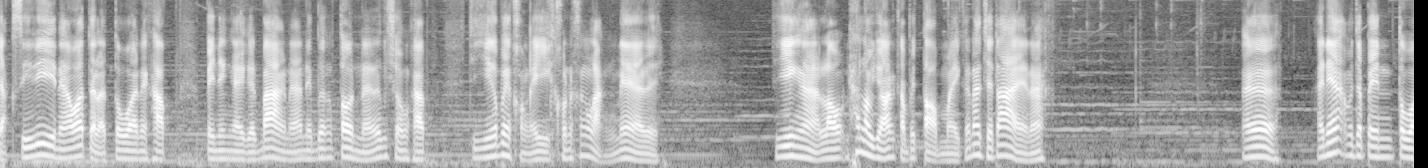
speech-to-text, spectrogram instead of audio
จากซีรีส์นะว่าแต่ละตัวนะครับเป็นยังไงกันบ้างนะในเบื้องต้นนะท่านผู้ชมครับ จริงๆก็เป็นของไอ้คนข้างหลังแน่เลย จริงๆอะเราถ้าเราย้อนกลับไปตอบใหม่ก็น่าจะได้นะเอออันเนี้ยมันจะเป็นตัว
